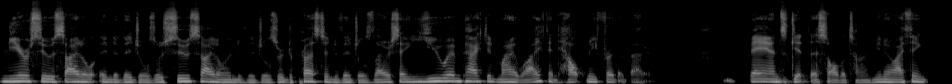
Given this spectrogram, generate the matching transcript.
near suicidal individuals or suicidal individuals or depressed individuals that are saying you impacted my life and helped me for the better bands get this all the time. You know, I think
